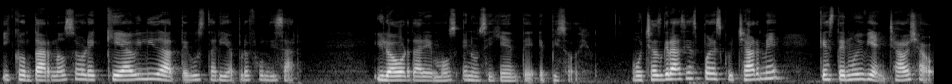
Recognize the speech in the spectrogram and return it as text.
y contarnos sobre qué habilidad te gustaría profundizar y lo abordaremos en un siguiente episodio. Muchas gracias por escucharme, que estén muy bien, chao chao.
